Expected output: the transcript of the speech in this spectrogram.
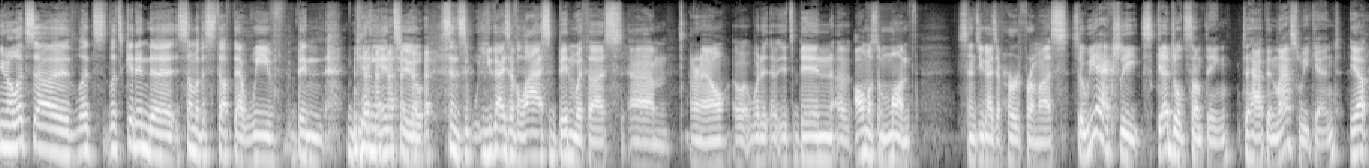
you know let's uh let's let's get into some of the stuff that we've been getting into since you guys have last been with us. Um i don't know uh, what it, it's been uh, almost a month since you guys have heard from us. So we actually scheduled something to happen last weekend, yep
